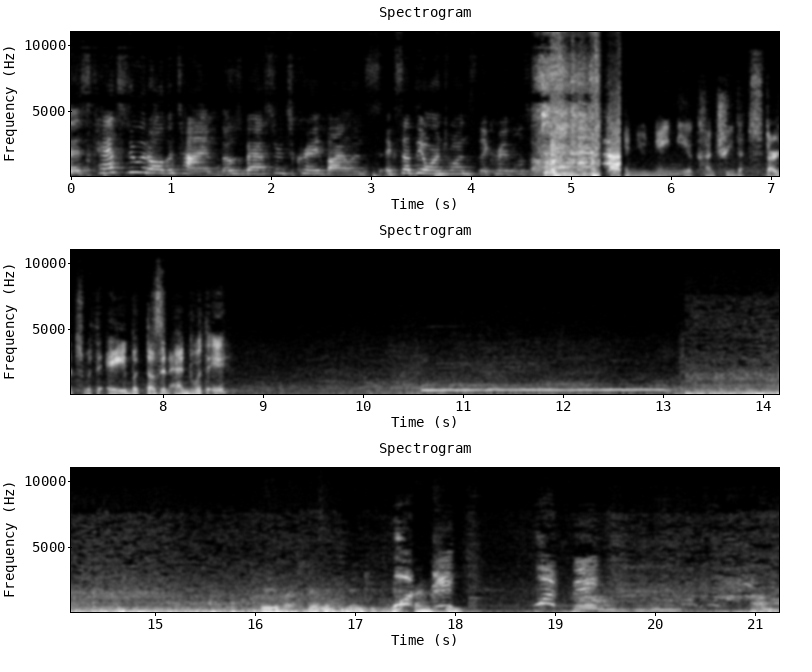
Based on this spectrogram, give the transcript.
This, cats do it all the time. Those bastards crave violence, except the orange ones, they crave lasagna. Can you name me a country that starts with A but doesn't end with A? Okay, but doesn't end with the country. What, bitch? Um,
